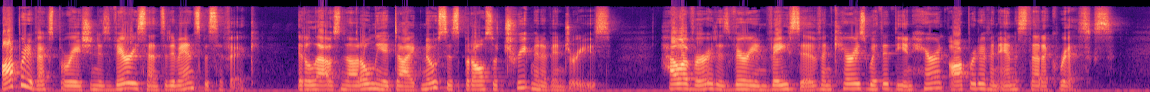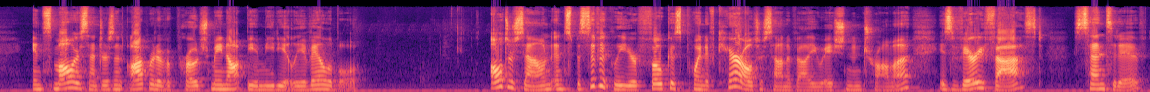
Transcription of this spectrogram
Operative exploration is very sensitive and specific. It allows not only a diagnosis but also treatment of injuries. However, it is very invasive and carries with it the inherent operative and anesthetic risks. In smaller centers, an operative approach may not be immediately available. Ultrasound, and specifically your focus point of care ultrasound evaluation in trauma, is very fast, sensitive,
